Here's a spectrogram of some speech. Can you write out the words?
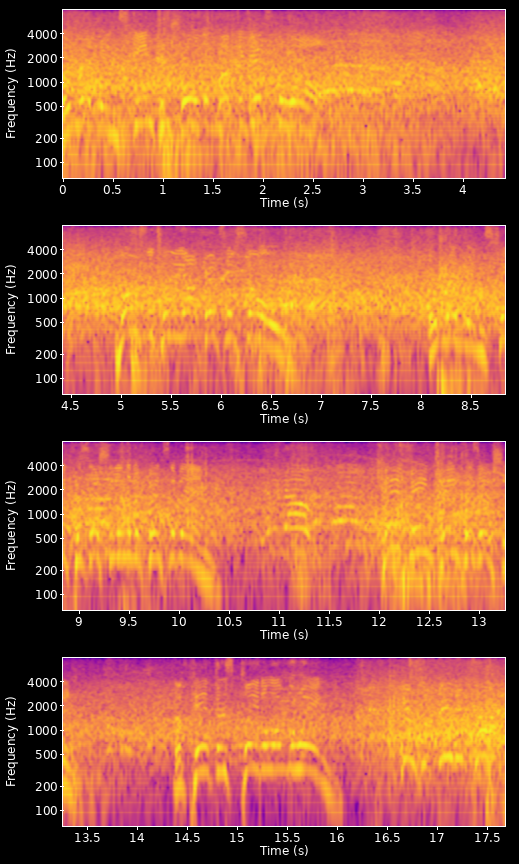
The Red Wings gain control of the puck against the wall. Moves it to the offensive zone. The Red Wings take possession in the defensive end. Get it out. Can't maintain possession. The Panthers played along the wing. Here's a feed in front.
